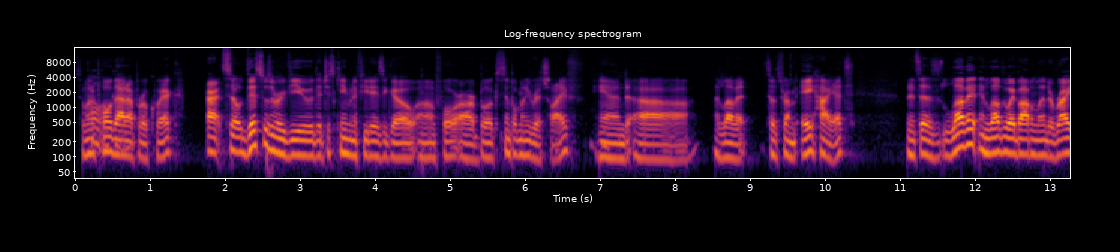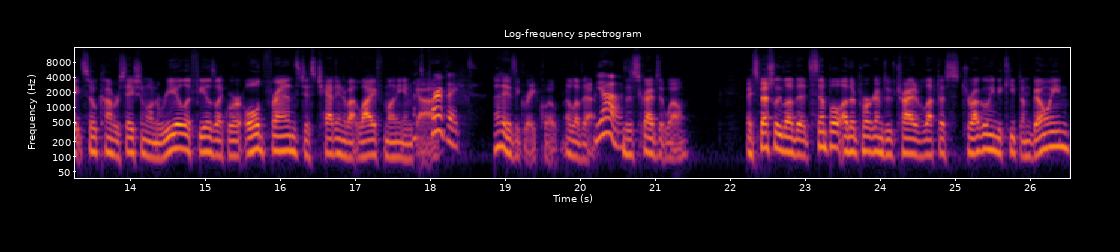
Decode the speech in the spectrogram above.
So I'm going to Oh, pull that up real quick. All right, so this was a review that just came in a few days ago um, for our book, Simple Money Rich Life. And uh, I love it. So it's from A. Hyatt. And it says, Love it and love the way Bob and Linda write. So conversational and real. It feels like we're old friends just chatting about life, money, and That's God. perfect. That is a great quote. I love that. Yeah. It describes it well. I especially love that it's simple. Other programs we've tried have left us struggling to keep them going,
